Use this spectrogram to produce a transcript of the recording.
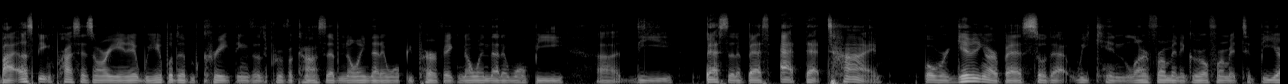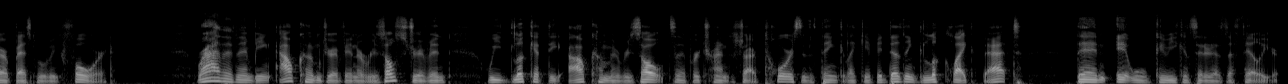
by us being process oriented, we're able to create things as a proof of concept, knowing that it won't be perfect, knowing that it won't be uh, the best of the best at that time. But we're giving our best so that we can learn from it and grow from it to be our best moving forward. Rather than being outcome driven or results driven, we look at the outcome and results that we're trying to strive towards and think like if it doesn't look like that, then it will be considered as a failure.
